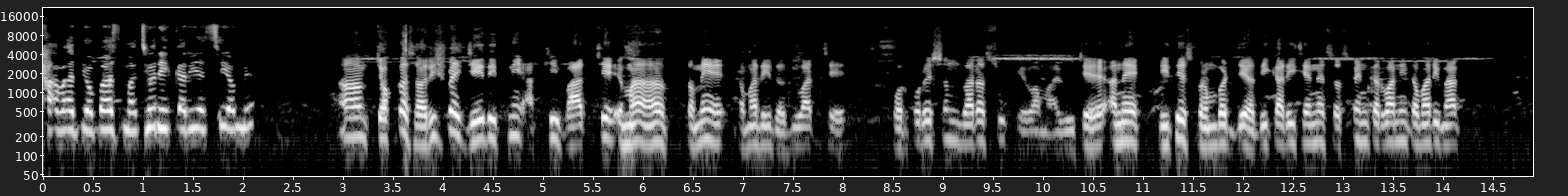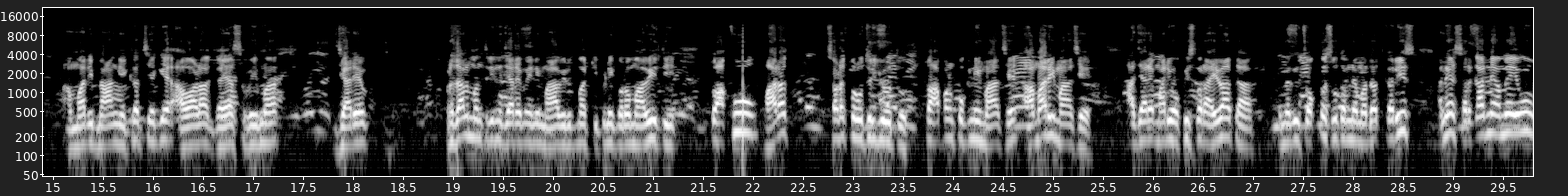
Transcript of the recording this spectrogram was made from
ખાવા દો બસ મજૂરી કરીએ છીએ અમે. ચોક્કસ હરીશભાઈ જે રીતની આખી વાત છે એમાં તમે તમારી રજૂઆત છે કોર્પોરેશન દ્વારા શું કહેવામાં આવ્યું છે? અને હિતેશ બ્રહ્મભટ્ટ જે અધિકારી છે એને સસ્પેન્ડ કરવાની તમારી માંગ? અમારી માંગ એક જ છે કે આવાળા ગયા સમયમાં જ્યારે પ્રધાનમંત્રીને જ્યારે એની મા વિરુદ્ધમાં ટિપ્પણી કરવામાં આવી હતી તો આખું ભારત સડક પર ઉતરી ગયું હતું. તો આ પણ કોકની માં છે અમારી માં છે. આ જ્યારે મારી ઓફિસ પર આવ્યા હતા તો મેં કીધું ચોક્કસ હું તમને મદદ કરીશ. અને સરકારને અમે એવું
